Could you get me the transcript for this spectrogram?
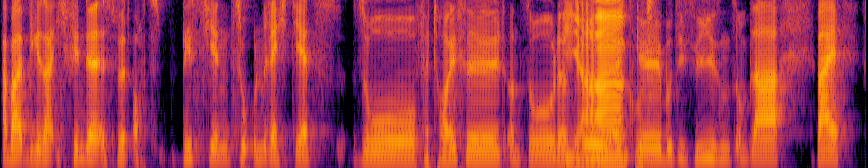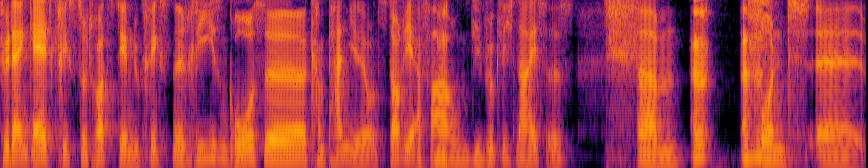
aber wie gesagt, ich finde, es wird auch ein bisschen zu Unrecht jetzt so verteufelt und so, dass ja, oh, Endgame und die Seasons und bla. Weil für dein Geld kriegst du trotzdem, du kriegst eine riesengroße Kampagne und Story-Erfahrung, mhm. die wirklich nice ist. Ähm, Also Und äh,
